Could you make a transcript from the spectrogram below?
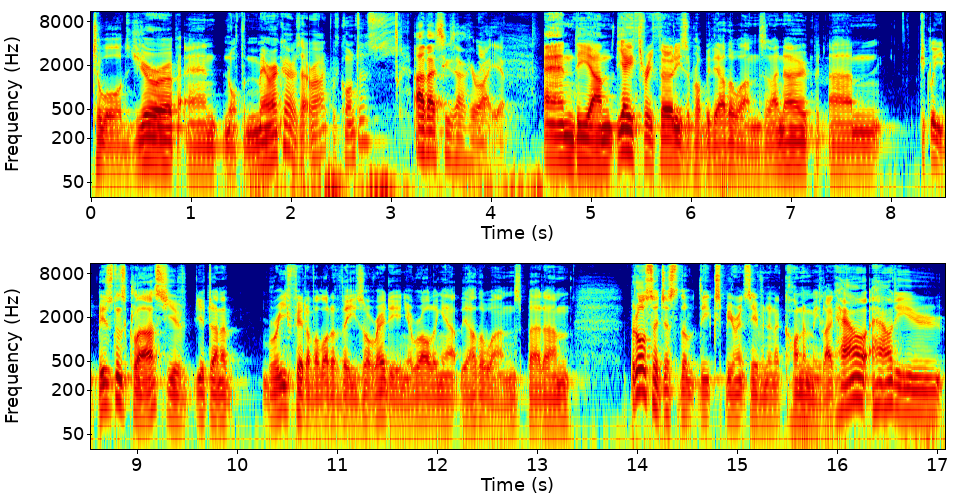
towards Europe and North America. Is that right with Qantas? Uh, that's exactly right. Yeah. And the um, the A330s are probably the other ones. And I know, um, particularly business class, you've you've done a refit of a lot of these already, and you're rolling out the other ones. But um, but also just the, the experience even in economy. Like how how do you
